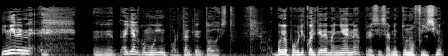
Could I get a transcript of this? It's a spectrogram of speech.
Y miren, eh, hay algo muy importante en todo esto. Voy a publicar el día de mañana precisamente un oficio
